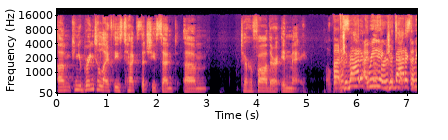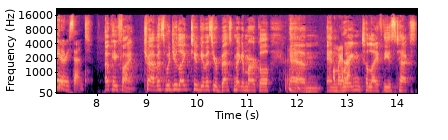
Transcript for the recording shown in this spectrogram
Um, can you bring to life these texts that she sent um, to her father in May? Honestly, Dramatic I reading, prefer the dramatic text that reading. Harry sent. Okay, fine. Travis, would you like to give us your best Meghan Markle um, and Oh my God. bring to life these texts?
